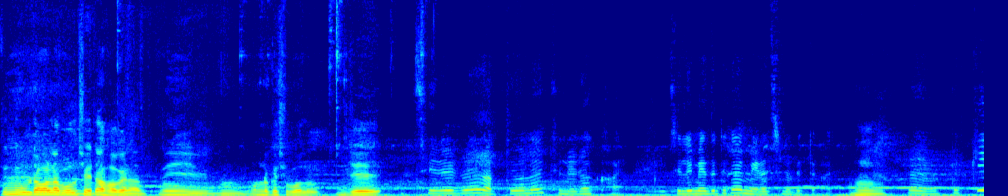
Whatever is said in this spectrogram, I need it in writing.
তুমি উল্টাপাল্টা বলছো এটা হবে না। তুমি অন্য কিছু বলো যে ছেলেরা রাত্রিবেলায় ছেলেরা খায়। ছেলে মেয়েদেরটা খায় মেয়েরা ছেলেদেরটা খায়। হুম। হ্যাঁ তো কি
